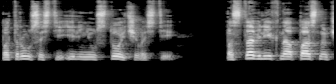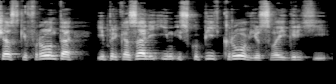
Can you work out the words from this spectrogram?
по трусости или неустойчивости. Поставили их на опасные участки фронта и приказали им искупить кровью свои грехи.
